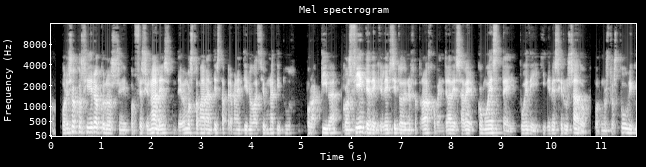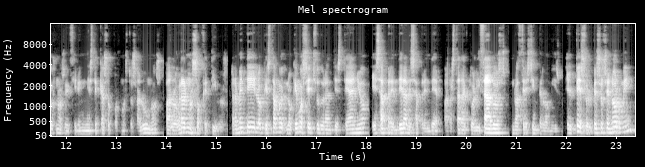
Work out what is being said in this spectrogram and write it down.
¿no? Por eso considero que los eh, profesionales debemos tomar ante esta permanente innovación una actitud proactiva, consciente de que el éxito de nuestro trabajo vendrá de saber cómo éste puede y debe ser usado por nuestros públicos, ¿no? es decir, en este caso por nuestros alumnos, para lograr nuestros objetivos. Realmente lo que, estamos, lo que hemos hecho durante este año es aprender a desaprender, para estar actualizados, no hacer siempre lo mismo. El peso, el peso es enorme,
